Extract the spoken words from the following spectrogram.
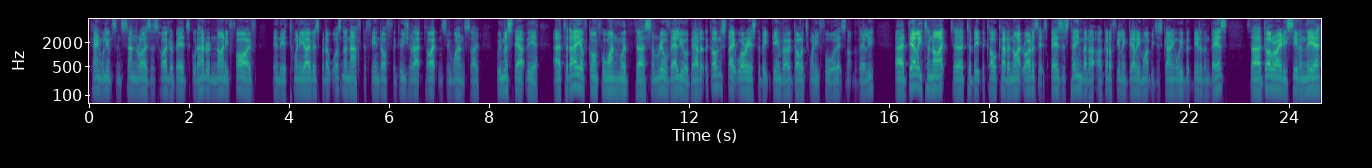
Kane Williamson Sunrisers Hyderabad scored 195 in their 20 overs, but it wasn't enough to fend off the Gujarat Titans who won, so we missed out there. Uh, today I've gone for one with uh, some real value about it. The Golden State Warriors to beat Denver, $1.24. That's not the value. Uh, Delhi tonight to, to beat the Kolkata Knight Riders. That's Baz's team, but I, I've got a feeling Delhi might be just going a wee bit better than Baz. So $1.87 there.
